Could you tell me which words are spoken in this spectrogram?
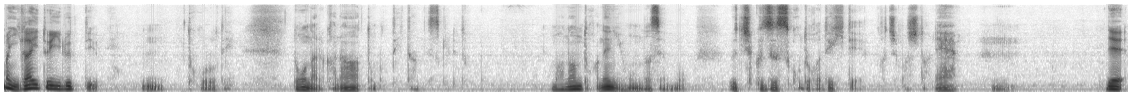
まあ意外といるっていうね、うん、ところで、どうなるかなと思っていたんですけれど。まあなんとかね、日本打線も打ち崩すことができて勝ちましたね。うん、で、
